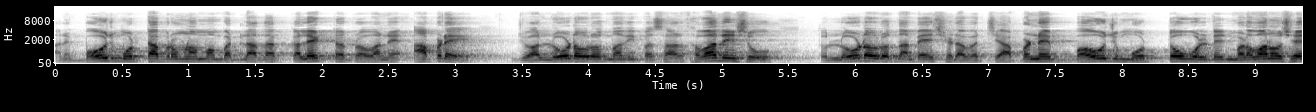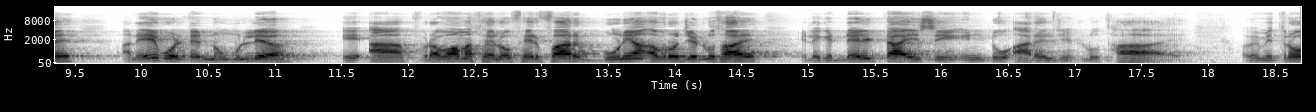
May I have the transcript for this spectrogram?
અને બહુ જ મોટા પ્રમાણમાં બદલાતા કલેક્ટર પ્રવાહને આપણે જો આ લોડ અવરોધમાંથી પસાર થવા દઈશું, તો લોડ અવરોધના બે છેડા વચ્ચે આપણને બહુ જ મોટો વોલ્ટેજ મળવાનો છે. અને એ વોલ્ટેજનું મૂલ્ય એ આ પ્રવાહમાં થયેલો ફેરફાર ગુણ્યા અવરોધ જેટલું થાય, એટલે કે ડેલ્ટા એસી ઇન્ટુ આરએલ જેટલું થાય. હવે મિત્રો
